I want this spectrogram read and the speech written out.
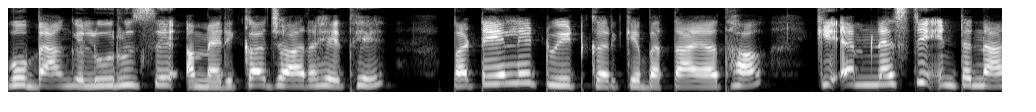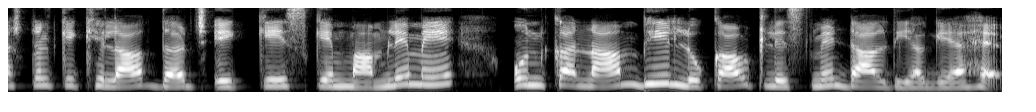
वो बेंगलुरु से अमेरिका जा रहे थे। पटेल ने ट्वीट करके बताया था कि एमनेस्टी इंटरनेशनल के खिलाफ दर्ज एक केस के मामले में उनका नाम भी लुकआउट लिस्ट में डाल दिया गया है।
